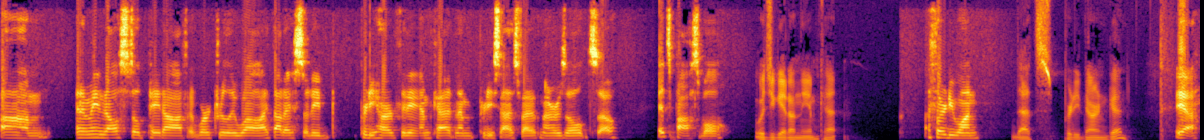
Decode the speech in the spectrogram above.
Um, and I mean, it all still paid off. It worked really well. I thought I studied pretty hard for the MCAT, and I'm pretty satisfied with my results. So it's possible. What'd you get on the MCAT? A 31. That's pretty darn good. Yeah.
